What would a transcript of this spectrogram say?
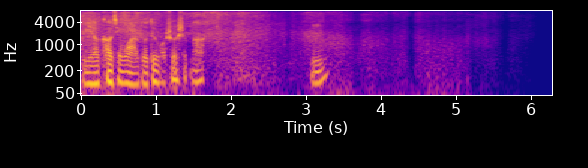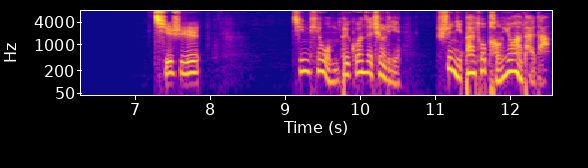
你要靠近我耳朵对我说什么？嗯？其实，今天我们被关在这里，是你拜托朋友安排的。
